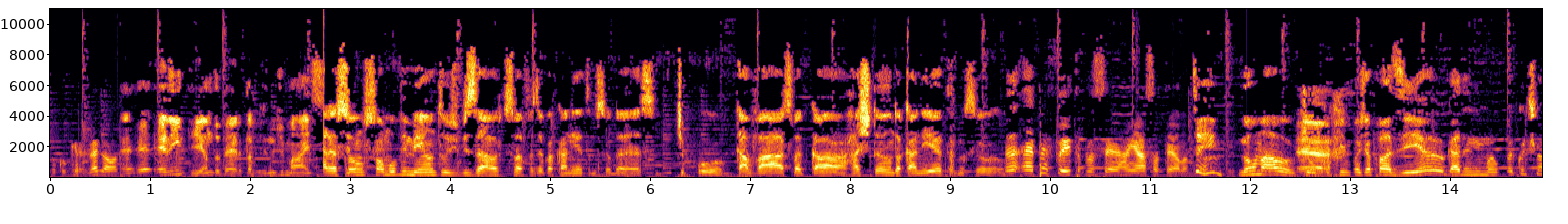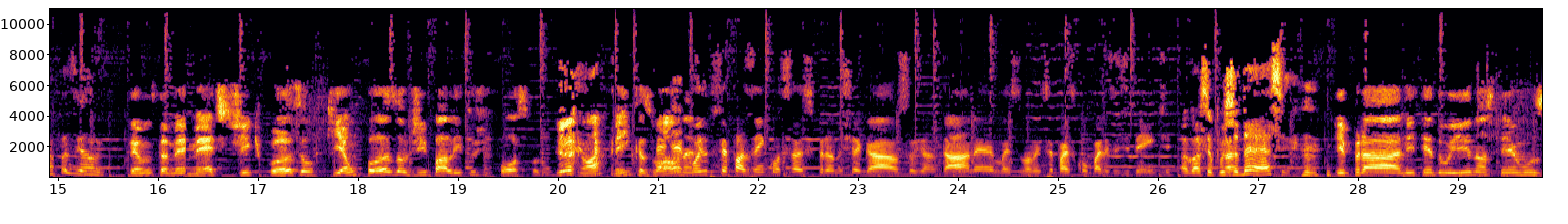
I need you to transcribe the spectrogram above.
no Cookie Mama. Legal. né? É, é, é Nintendo, velho, tá pedindo demais. Cara, são só movimentos bizarros que você vai fazer com a caneta no seu DS. Tipo, cavar, você vai ficar arrastando a caneta no seu. É, é perfeito pra você arranhar a sua tela. Sim, normal. O que É. o Cookie já fazia, o Garden Man vai continuar fazendo. Temos também Matchstick Puzzle, que é um puzzle de palitos de fósforo. Bem casual, é, é né? coisa pra você fazer enquanto você tá esperando chegar o seu jantar, né? Mas normalmente você faz com palito de dente. agora você puxa o DS. E pra Nintendo Wii nós temos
